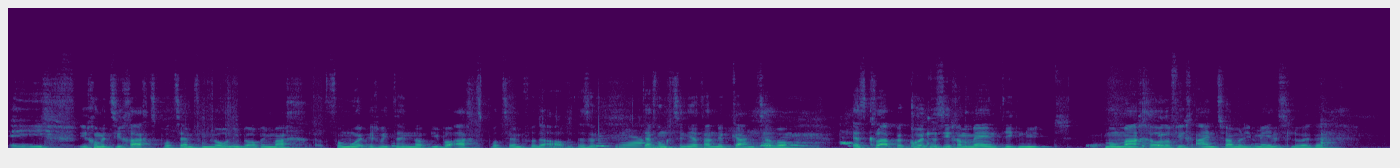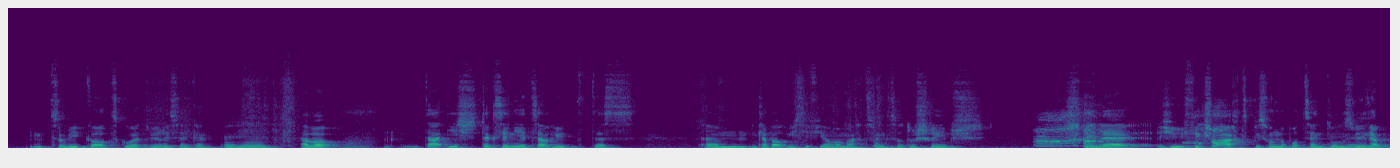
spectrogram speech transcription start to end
ich, ich komme jetzt sicher 80% vom Lohn über, aber ich mache vermutlich weiterhin noch über 80% von der Arbeit. Also, Ja. das funktioniert halt nicht ganz, aber es klappt gut, dass ich am Montag nichts muss machen oder vielleicht ein, zweimal in die Mails schauen. Und so weit geht es gut, würde ich sagen. Aber da, ist, da sehe ich jetzt auch heute, dass ähm, ich glaube auch unsere Firma macht es so, du schreibst Stellen häufig schon 80 bis 100 Prozent aus, weil ich glaube,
